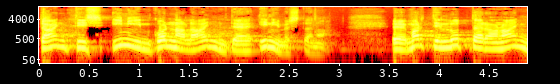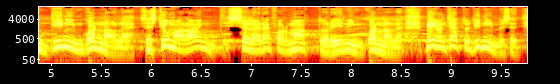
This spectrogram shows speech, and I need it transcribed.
ta andis inimkonnale ande inimestena Martin Luther on and inimkonnale, sest Jumal andis selle reformaatori inimkonnale. meil on teatud inimesed,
